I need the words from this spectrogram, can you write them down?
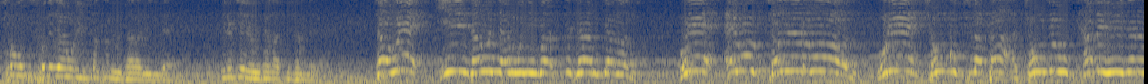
초급 소대장으로 있었던 사람인데 이렇게 연세가 드셨네요. 자, 우리 이상원 장군님과 뜻을 함께하는 우리 애국 전우 여러분, 우리 종북주사파 종종 4대 유의자를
